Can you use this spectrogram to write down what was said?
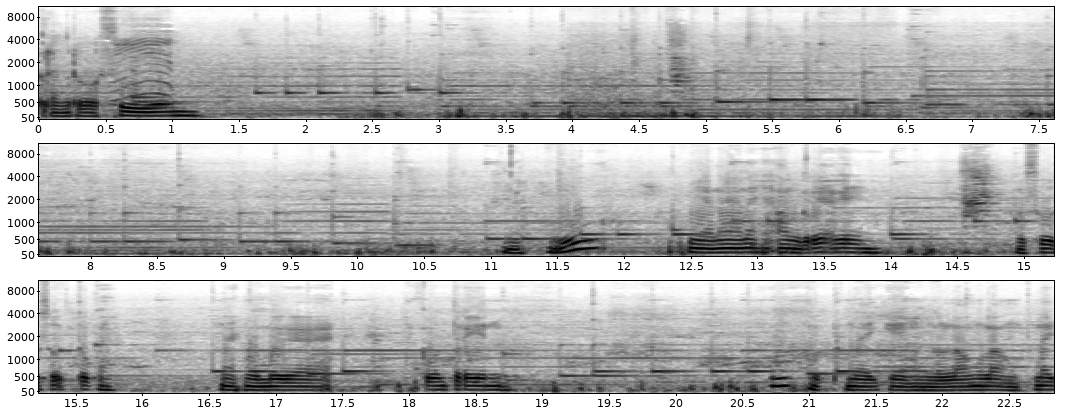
ប្រឹងរស់ស៊ី អូមានណានេះអង្គរៈគេមកសួរសុខទុក្ខនេះមកមើលកូនត្រេនផ្នែកគេឡងឡងផ្នែក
